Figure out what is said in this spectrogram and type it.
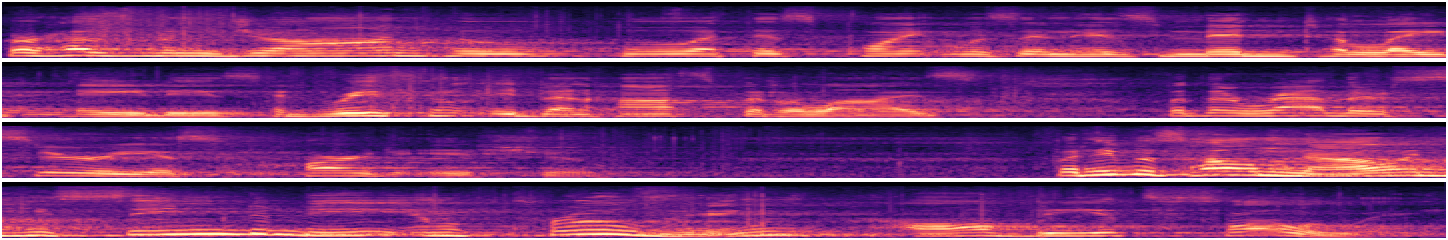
Her husband John, who, who at this point was in his mid to late 80s, had recently been hospitalized with a rather serious heart issue. But he was home now and he seemed to be improving, albeit slowly.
